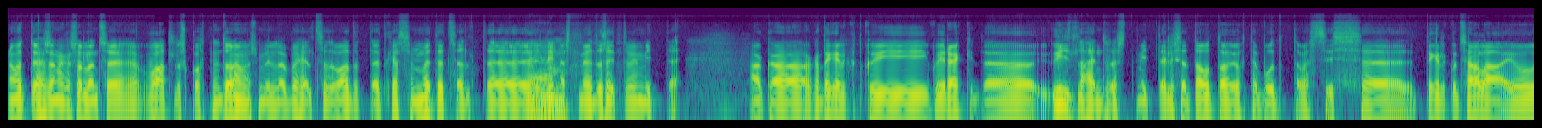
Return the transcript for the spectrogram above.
no vot, ühesõnaga, sul on see vaatluskoht nüüd olemas, mille põhjalt seda vaadata, et kas on mõtet sealt äh, linnast mööda sõita või mitte aga, aga tegelikult kui, kui rääkida üldlahendusest, mitte lihtsalt autojuhte puudutavast, siis äh, tegelikult see ala ju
